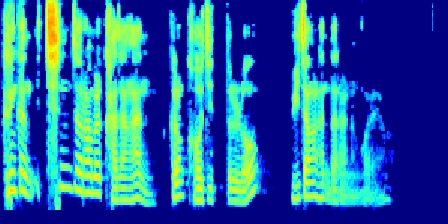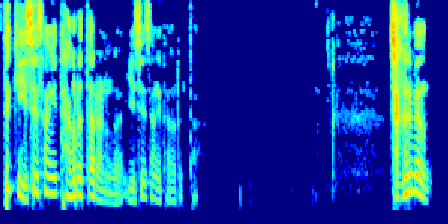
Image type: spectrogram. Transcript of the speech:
그러니까 친절함을 가장한 그런 거짓들로 위장을 한다라는 거예요. 특히 이 세상이 다 그렇다라는 거예요. 이 세상이 다 그렇다. 자, 그러면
